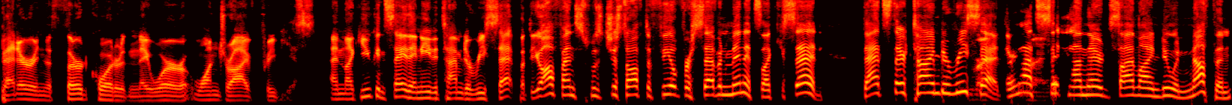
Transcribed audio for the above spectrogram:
better in the third quarter than they were one drive previous. And like you can say they needed time to reset, but the offense was just off the field for seven minutes. Like you said, that's their time to reset. Right, They're not right. sitting on their sideline doing nothing.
